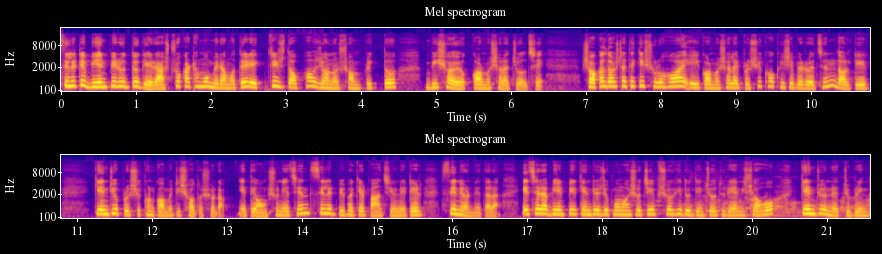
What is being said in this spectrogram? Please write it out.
সিলেটে বিএনপির উদ্যোগে রাষ্ট্র কাঠামো মেরামতের একত্রিশ দফাও জনসম্পৃক্ত বিষয়ক কর্মশালা চলছে। সকাল দশটা থেকে শুরু হওয়া এই কর্মশালায় প্রশিক্ষক হিসেবে রয়েছেন দলটির কেন্দ্রীয় প্রশিক্ষণ কমিটির সদস্যরা। এতে অংশ নিয়েছেন সিলেট বিভাগের পাঁচ ইউনিটের সিনিয়র নেতারা। এছাড়া বিএনপির কেন্দ্রীয় যুগ্ম মহাসচিব শহীদ উদ্দিন চৌধুরিয়ানী সহ কেন্দ্রীয় নেতৃবৃন্দ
